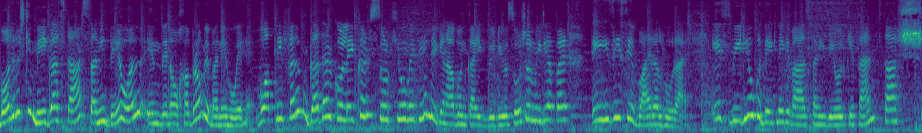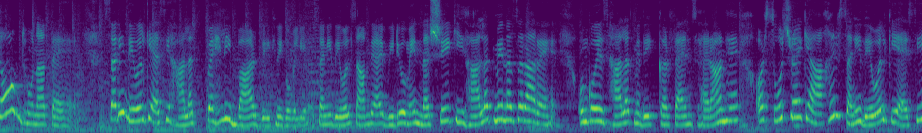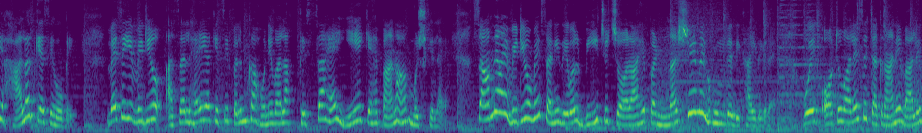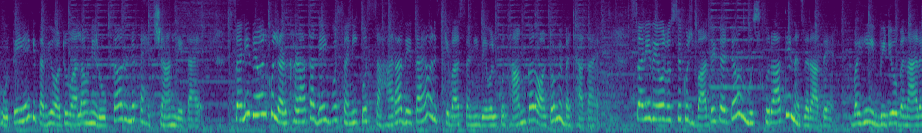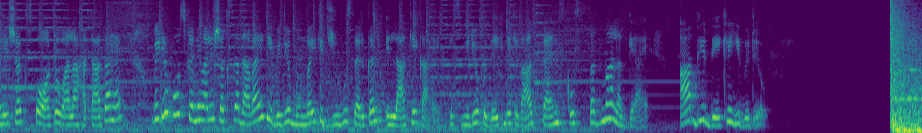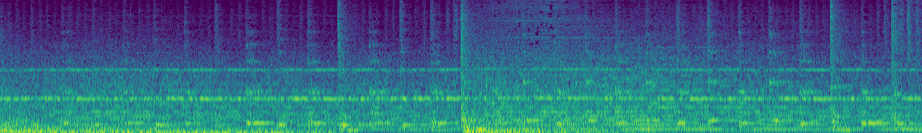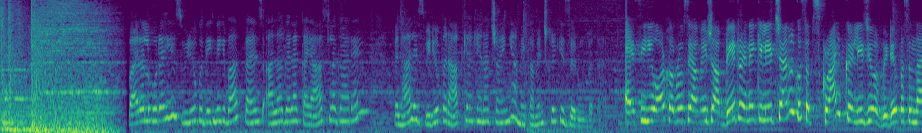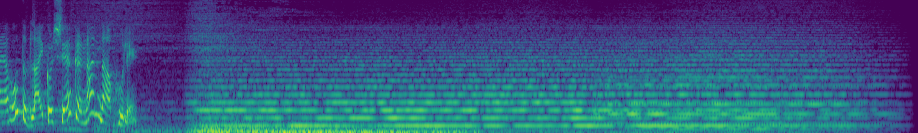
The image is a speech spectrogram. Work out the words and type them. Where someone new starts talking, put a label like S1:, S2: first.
S1: बॉलीवुड की mega star Sunny Deol इन दिनों खबरों में बने हुए हैं। वो अपनी फ़िल्म गदर को लेकर सुर्खियों में थे, लेकिन अब उनका एक वीडियो सोशल मीडिया पर तेज़ी से वायरल हो रहा है। इस वीडियो को देखने के बाद सनी देओल के फैंस का शॉक होना तय है। सनी देओल की ऐसी हालत पहली बार देखने को मिली है। सनी देओल सामने आए वीडियो में नशे की हालत में नज़र आ रहे हैं। उनको इस हालत में देखकर फैंस हैरान हैं और सोच रहे हैं कि आखिर सनी देओल की ऐसी हालत कैसे हो गई। वैसे ये वीडियो असल है या किसी फ़िल्म का होने वाला किस्सा है, ये कह पाना मुश्किल है। सामने आए वीडियो में सनी देवल बीच चौराहे पर नशे में घूमते दिखाई दे रहे हैं। वो एक ऑटो वाले से टकराने वाले होते हैं कि तभी ऑटो वाला उन्हें रोकता और उन्हें पहचान लेता है। सनी देओल को लड़खड़ाता देख वो सनी को सहारा देता है और इसके बाद सनी देओल को थाम कर ऑटो में बैठाता है। सनी देओल उससे कुछ बातें करते हैं और मुस्कुराते नज़र आते हैं। वहीं वीडियो बना रहे शख्स को ऑटो वाला हटाता है। वीडियो पोस्ट करने वाले शख्स का दावा है कि वीडियो मुंबई के जुहू सर्कल इलाके का है। इस वीडियो को देखने के बाद फैंस को सदमा लग गया है। आप भी देखें ये वीडियो। वायरल हो रहे इस वीडियो को देखने के बाद फैंस अलग अलग कयास लगा रहे हैं। फ़िलहाल इस वीडियो पर आप क्या कहना चाहेंगे, हमें कमेंट करके ज़रूर बताएँ। ऐसी ही और खबरों से हमेशा अपडेट रहने के लिए चैनल को सब्सक्राइब कर लीजिए और वीडियो पसंद आया हो तो लाइक और शेयर करना ना भूलें।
